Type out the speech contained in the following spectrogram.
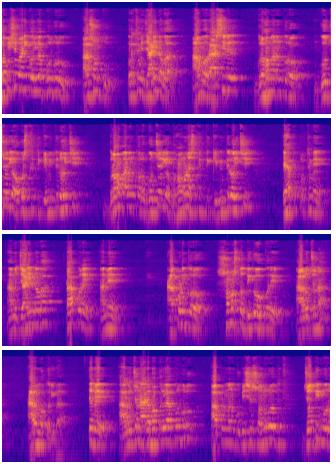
ଭବିଷ୍ୟବାଣୀ କରିବା ପୂର୍ବରୁ ଆସନ୍ତୁ ପ୍ରଥମେ ଜାଣିନେବା ଆମ ରାଶିରେ ଗ୍ରହମାନଙ୍କର ଗୋଚରୀୟ ଅବସ୍ଥିତି କେମିତି ରହିଛି ଗ୍ରହମାନଙ୍କର ଗୋଚରୀୟ ଭ୍ରମଣ ସ୍ଥିତି କେମିତି ରହିଛି ଏହାକୁ ପ୍ରଥମେ ଆମେ ଜାଣିନେବା ତାପରେ ଆମେ ଆପଣଙ୍କର ସମସ୍ତ ଦିଗ ଉପରେ ଆଲୋଚନା ଆରମ୍ଭ କରିବା ତେବେ ଆଲୋଚନା ଆରମ୍ଭ କରିବା ପୂର୍ବରୁ ଆପଣମାନଙ୍କୁ ବିଶେଷ ଅନୁରୋଧ ଯଦି ମୋର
